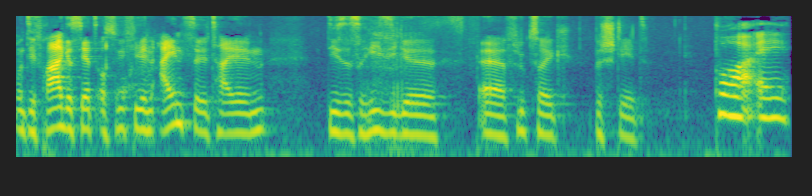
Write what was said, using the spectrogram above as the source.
Und die Frage ist jetzt, aus wie vielen Einzelteilen dieses riesige äh, Flugzeug besteht. Boah, ey.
